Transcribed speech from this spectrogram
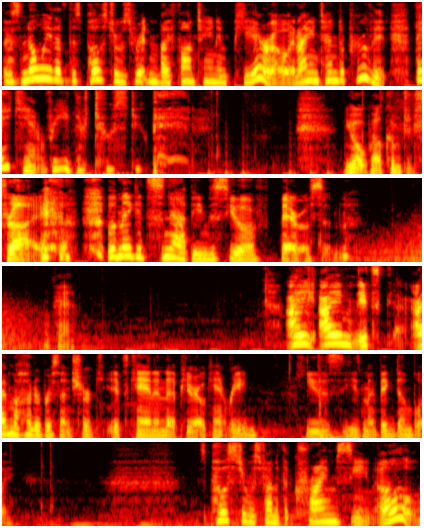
There's no way that this poster was written by Fontaine and Piero, and I intend to prove it. They can't read, they're too stupid. You're welcome to try, but make it snappy, Monsieur Barrowson. I I'm it's I'm 100% sure it's canon that Piero can't read. He's he's my big dumb boy. This poster was found at the crime scene. Oh,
